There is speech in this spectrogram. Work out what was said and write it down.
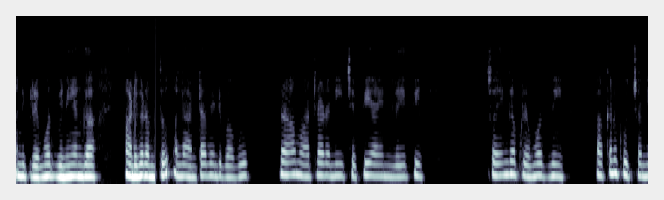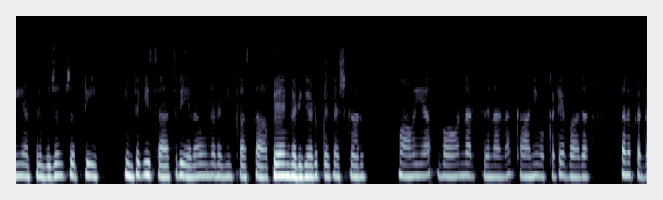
అని ప్రమోద్ వినయంగా అడగడంతో అలా అంటావేంటి బాబు రా మాట్లాడని చెప్పి ఆయన లేపి స్వయంగా ప్రమోద్‌ని పక్కన కూర్చొని అతని భుజం తట్టి ఇంతకీ శాస్త్రి ఎలా ఉన్నాడని కాస్త ఆప్యాయంగా అడిగాడు ప్రకాష్ గారు. మావయ్య బాగున్నారు పెదనాన్న. కానీ ఒక్కటే బాధ. తన పెద్ద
